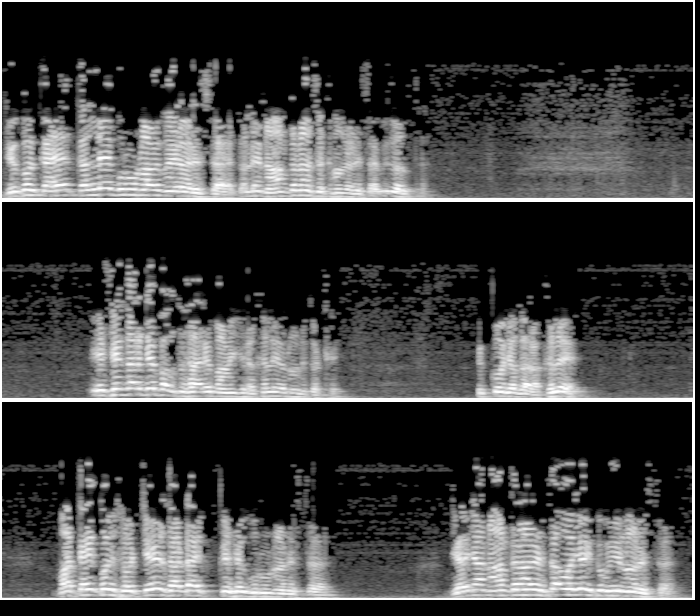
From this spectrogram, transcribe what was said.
ਜੇ ਕੋਈ ਕਹੇ, ਕੱਲੇ ਗੁਰੂ ਨਾਲ ਮੇਰਾ ਰਿਸ਼ਤਾ ਹੈ, ਕੱਲੇ ਨਾਮ ਨਾਲ ਸਿੱਖਾਂ ਦਾ ਰਿਸ਼ਤਾ ਵੀ ਗਲਤ ਹੈ। ਇਸੇ ਕਰਕੇ ਭਗਤ ਸਾਰੇ ਬਾਣੀ 'ਚ ਰੱਖ ਲਏ ਉਹਨਾਂ ਨੇ ਇਕੱਠੇ। ਇੱਕੋ ਜਗ੍ਹਾ ਰੱਖ ਲਏ। ਮਤੇ ਕੋਈ ਸੋਚੇ, ਸਾਡਾ ਕਿਸੇ ਗੁਰੂ ਨਾਲ ਰਿਸ਼ਤਾ ਹੈ। ਜੇ ਜਾਂ ਨਾਮ ਨਾਲ ਰਿਸ਼ਤਾ ਹੋ ਜਾਏ ਕਬੀਰ ਨਾਲ ਰਿਸ਼ਤਾ ਹੈ।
